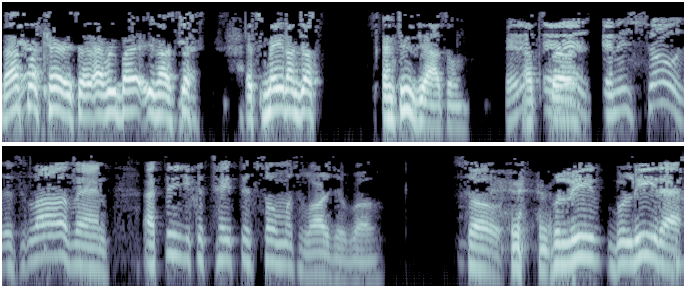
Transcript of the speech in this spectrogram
That's what carries it. Everybody, you know, it's just it's made on just enthusiasm. It, That's, it is, and it shows. It's love, and I think you could take this so much larger, bro. So believe believe that.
